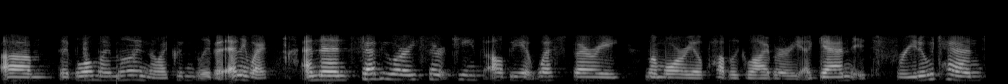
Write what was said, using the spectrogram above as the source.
Um, they blow my mind though. I couldn't believe it. Anyway, and then February 13th, I'll be at Westbury Memorial Public Library. Again, it's free to attend,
